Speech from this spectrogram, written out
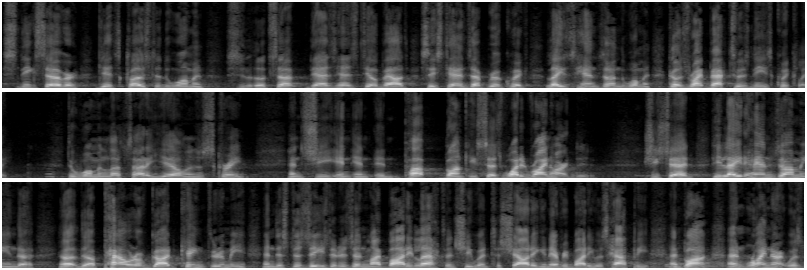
Sneaks over, gets close to the woman, she looks up, dad's head's still bowed. So he stands up real quick, lays hands on the woman, goes right back to his knees quickly. The woman lets out a yell and a scream. And she and, and, and Pop Bonnke says, What did Reinhard do? She said, He laid hands on me, and the, uh, the power of God came through me, and this disease that is in my body left. And she went to shouting, and everybody was happy. And, bon- and Reinhard was,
